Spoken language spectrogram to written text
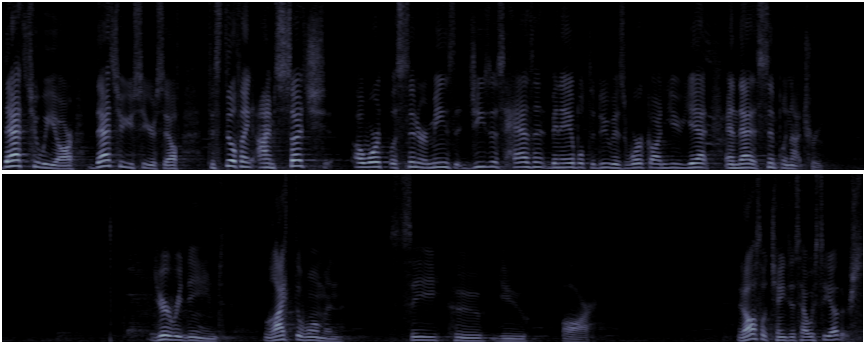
That's who we are. That's who you see yourself. To still think, I'm such a worthless sinner means that Jesus hasn't been able to do his work on you yet, and that is simply not true. You're redeemed. Like the woman, see who you are. It also changes how we see others.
